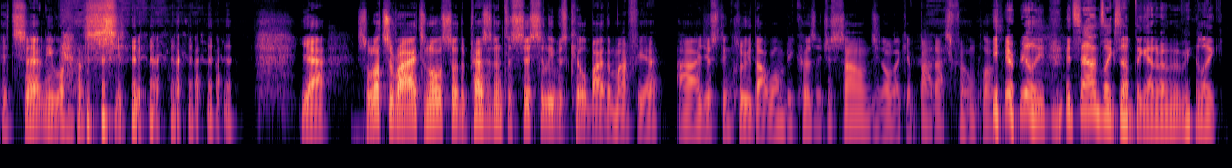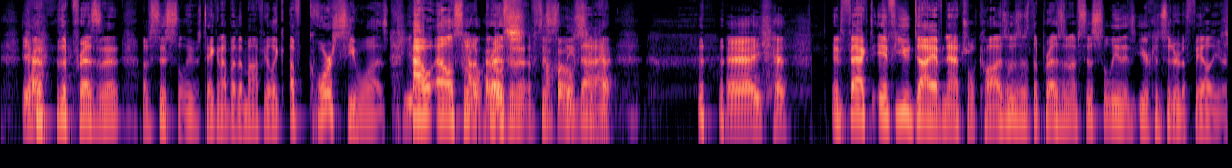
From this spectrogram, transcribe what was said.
It certainly was. yeah. So lots of riots, and also the president of Sicily was killed by the mafia. I just include that one because it just sounds, you know, like a badass film plot. It really it sounds like something out of a movie like Yeah. the president of Sicily was taken out by the mafia like of course he was how else would How a president else? of Sicily else? die Yeah. uh, yeah. in fact if you die of natural causes as the president of Sicily you're considered a failure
